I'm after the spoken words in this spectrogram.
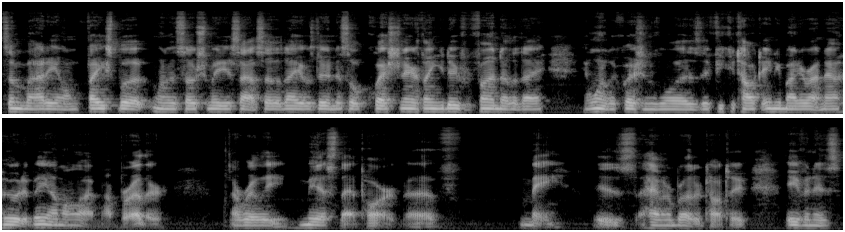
Somebody on Facebook, one of the social media sites the other day, was doing this little questionnaire thing you do for fun the other day. And one of the questions was, if you could talk to anybody right now, who would it be? I'm all like, my brother. I really miss that part of me is having a brother to talk to, even as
